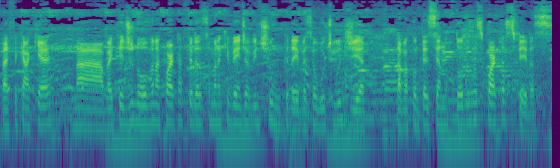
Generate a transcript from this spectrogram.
vai ficar aqui é, na vai ter de novo na quarta-feira da semana que vem, dia 21, que daí vai ser o último dia. Tava acontecendo todas as quartas-feiras.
